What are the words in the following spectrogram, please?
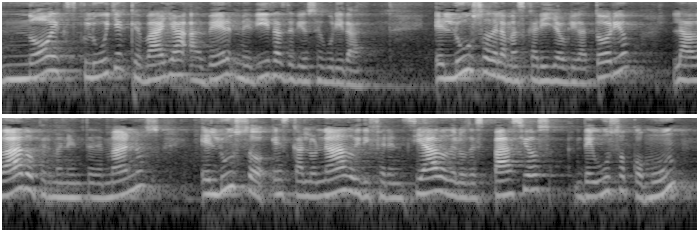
no excluye que vaya a haber medidas de bioseguridad. El uso de la mascarilla obligatorio, lavado permanente de manos, el uso escalonado y diferenciado de los espacios de uso común.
